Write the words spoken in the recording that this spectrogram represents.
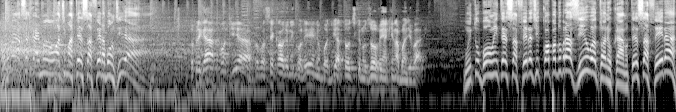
Vamos nessa, Carmão. Ótima terça-feira, bom dia. Obrigado, bom dia para você, Cláudio Nicolini. Um bom dia a todos que nos ouvem aqui na Band Vale. Muito bom, hein? Terça-feira de Copa do Brasil, Antônio Carmo. Terça-feira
